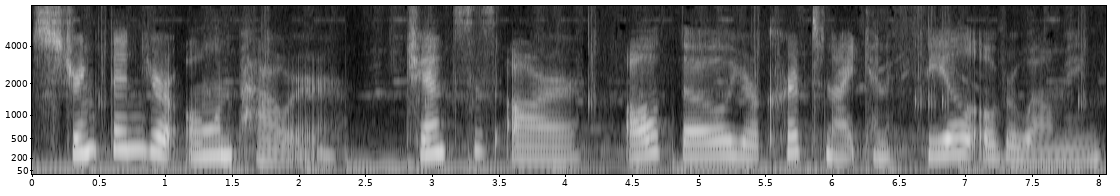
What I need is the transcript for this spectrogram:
Strengthen your own power. Chances are, although your kryptonite can feel overwhelming,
